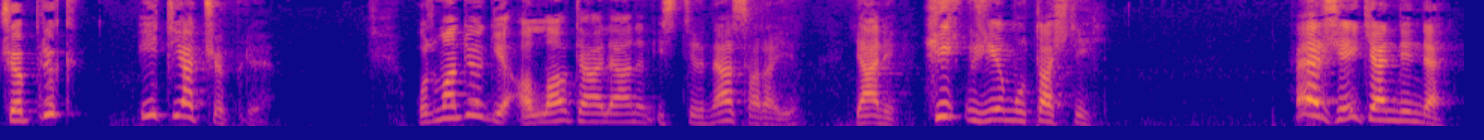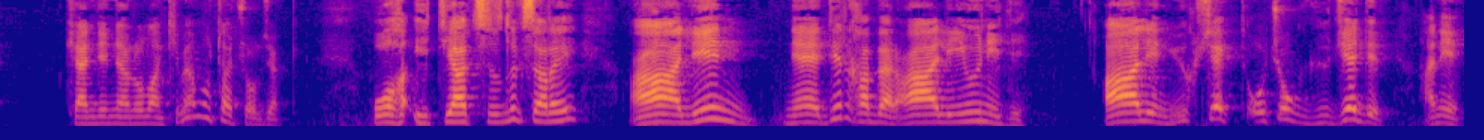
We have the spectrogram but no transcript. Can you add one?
çöplük, ihtiyaç çöplüğü. O zaman diyor ki Allahu Teala'nın istirna sarayı yani hiçbir şeye muhtaç değil. Her şey kendinden. Kendinden olan kime muhtaç olacak? O ihtiyaçsızlık sarayı Alin nedir? Haber. Aliyun idi. Alin yüksek, o çok yücedir. Hani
